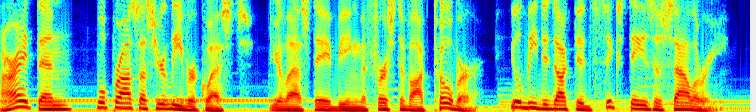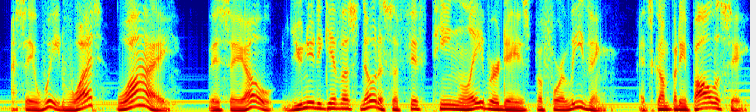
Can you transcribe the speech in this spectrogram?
All right, then, we'll process your leave request, your last day being the 1st of October. You'll be deducted six days of salary. I say, Wait, what? Why? They say, Oh, you need to give us notice of 15 labor days before leaving. It's company policy.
